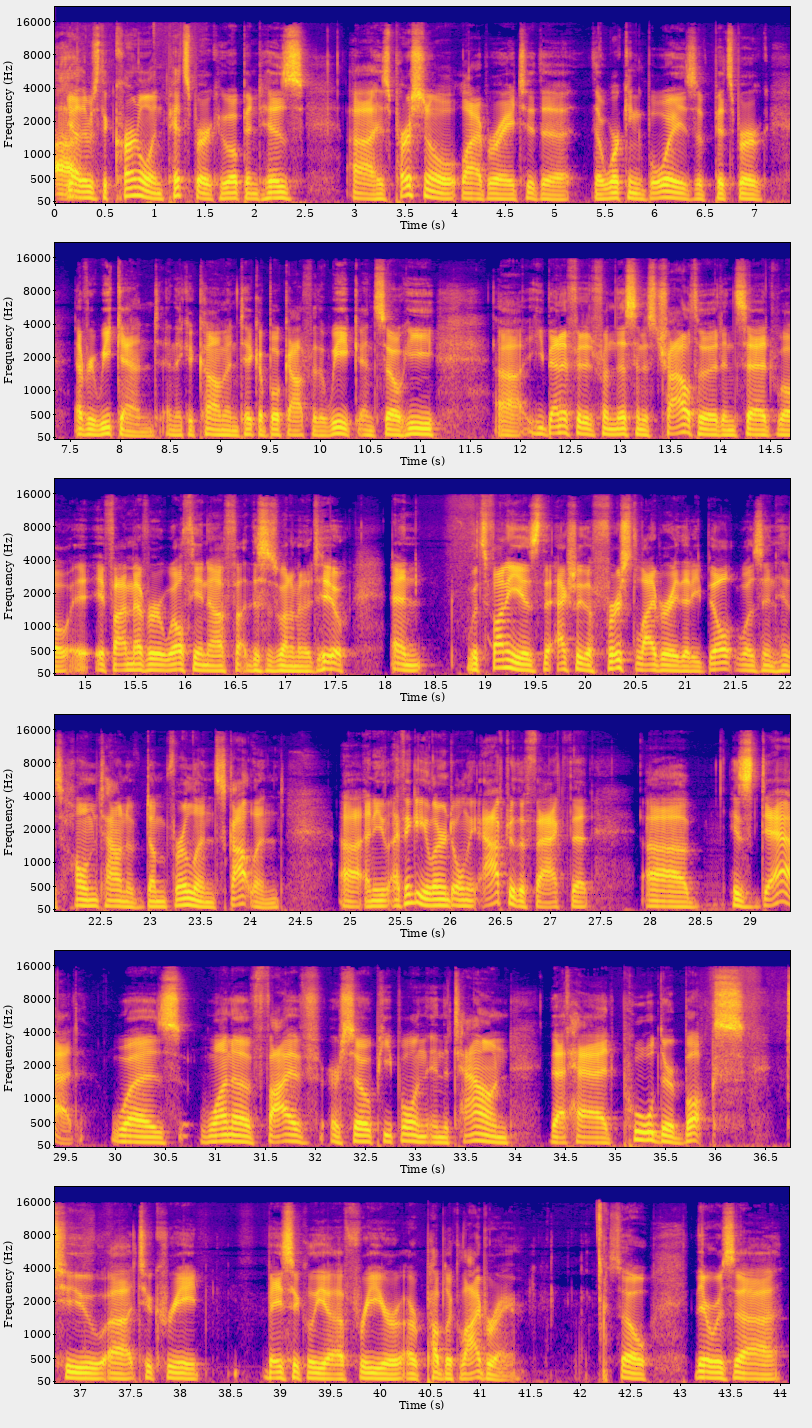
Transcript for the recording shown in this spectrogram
Uh, yeah, there was the colonel in Pittsburgh who opened his uh, his personal library to the the working boys of Pittsburgh every weekend, and they could come and take a book out for the week. And so he uh, he benefited from this in his childhood and said, "Well, if I'm ever wealthy enough, this is what I'm going to do." And what's funny is that actually the first library that he built was in his hometown of Dunfermline, Scotland, uh, and he I think he learned only after the fact that uh, his dad was one of five or so people in, in the town that had pooled their books to uh, to create basically a free or, or public library. So there was uh,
